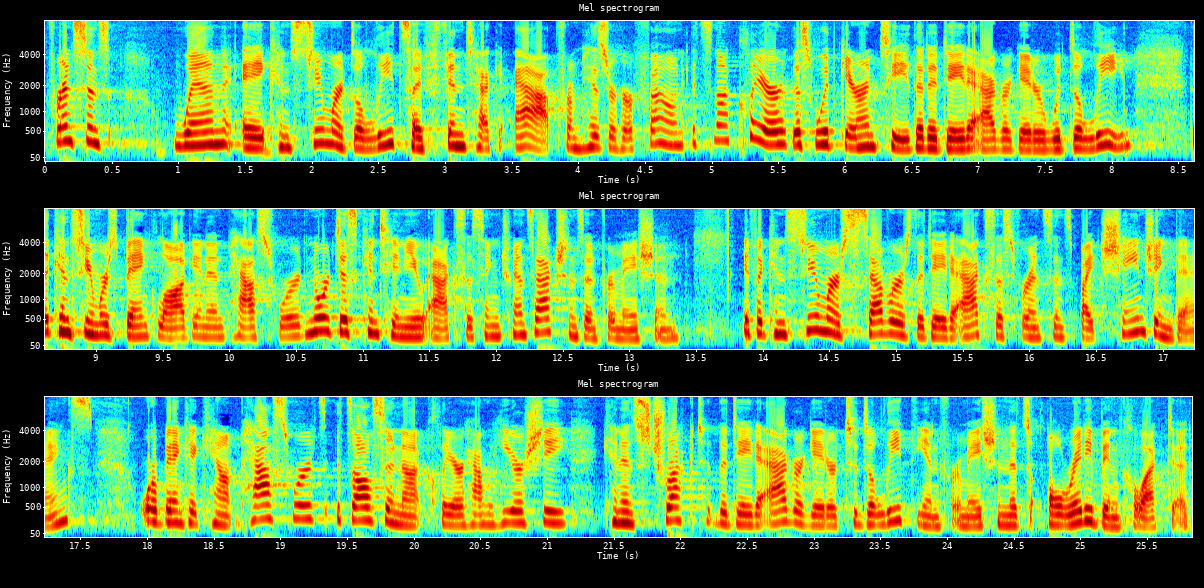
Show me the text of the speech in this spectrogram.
For instance, when a consumer deletes a fintech app from his or her phone, it's not clear this would guarantee that a data aggregator would delete the consumer's bank login and password nor discontinue accessing transactions information. If a consumer severs the data access, for instance, by changing banks or bank account passwords, it's also not clear how he or she can instruct the data aggregator to delete the information that's already been collected.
